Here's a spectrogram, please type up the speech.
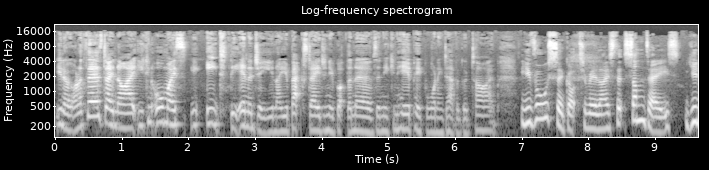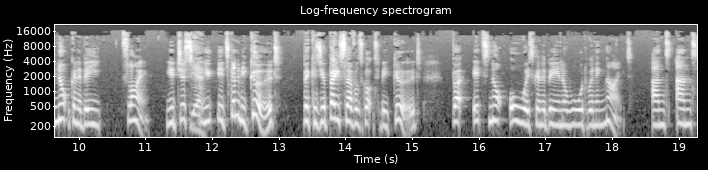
you know, on a Thursday night, you can almost eat the energy. You know, you're backstage and you've got the nerves and you can hear people wanting to have a good time. You've also got to realise that some days you're not going to be flying. You just Yeah. you, it's going to be good because your base level's got to be good, but it's not always going to be an award-winning night. And and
